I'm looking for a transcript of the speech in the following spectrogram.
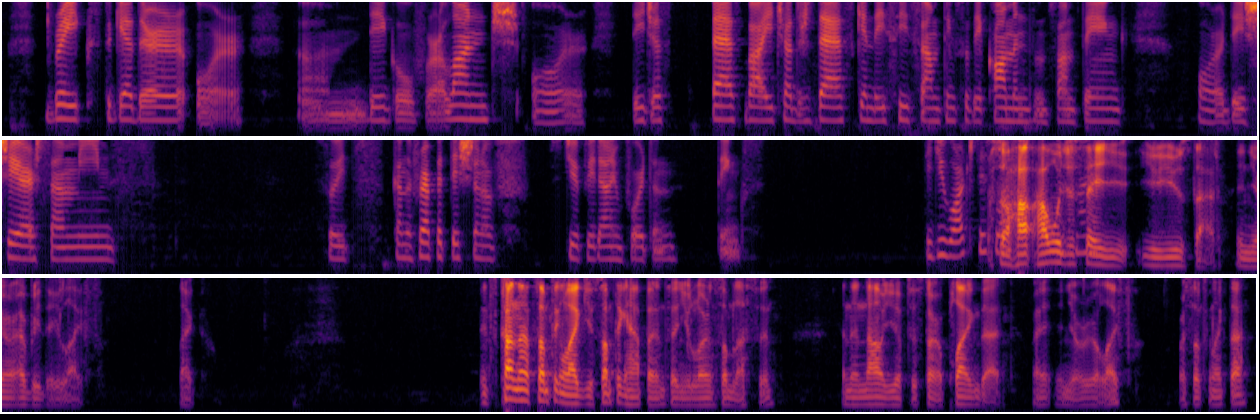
breaks together or um, they go for a lunch or they just pass by each other's desk and they see something so they comment on something or they share some memes so it's kind of repetition of stupid unimportant things. Did you watch this so how, how would you night? say you, you use that in your everyday life? Like it's kind of something like you something happens and you learn some lesson and then now you have to start applying that right in your real life or something like that?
